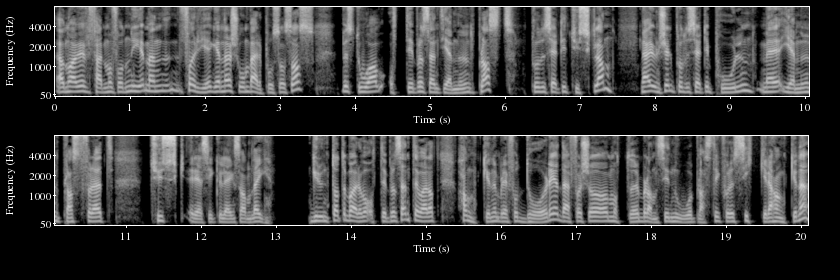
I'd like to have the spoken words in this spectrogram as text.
ja, Nå er vi i ferd med å få den nye, men forrige generasjon bærepose hos oss besto av 80% gjenvunnet plast, produsert i Tyskland Nei, unnskyld, produsert i Polen med gjenvunnet plast fra et tysk resirkuleringsanlegg. Grunnen til at det bare var 80% det var at hankene ble for dårlige. Derfor så måtte det blandes i noe plastikk for å sikre hankene.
